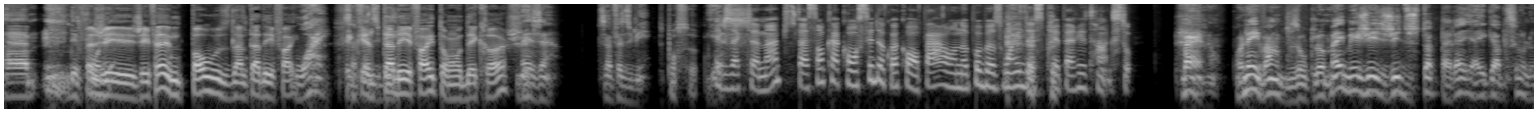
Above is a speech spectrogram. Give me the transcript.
Euh, J'ai j'ai fait une pause dans le temps des fêtes. Ouais, Fait ça que fait le du temps bien. des fêtes, on décroche. Mais hein, ça fait du bien. C'est pour ça. Yes. Exactement. Puis de toute façon, quand on sait de quoi qu'on parle, on n'a pas besoin de se préparer tant que ça. Ben non, on invente, nous autres, là. Mais, mais j'ai, j'ai du stock pareil. Hey, regarde ça, là.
